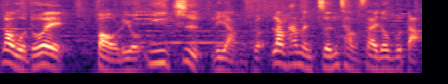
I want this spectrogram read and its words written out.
那我都会。保留一至两个，让他们整场赛都不打，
